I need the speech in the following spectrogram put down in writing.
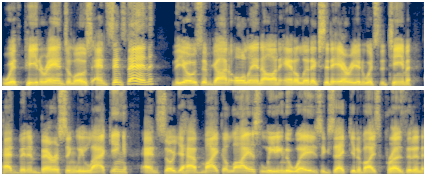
with Peter Angelos. And since then, the O's have gone all in on analytics, an area in which the team had been embarrassingly lacking. And so you have Mike Elias leading the way as executive vice president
